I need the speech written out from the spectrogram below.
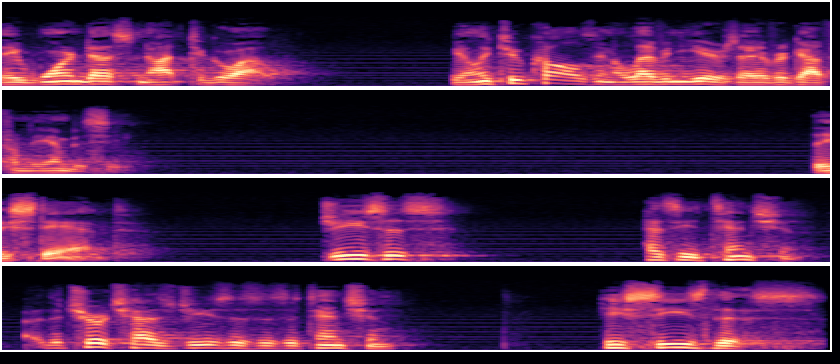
They warned us not to go out. The only two calls in 11 years I ever got from the embassy. They stand. Jesus has the attention. The church has Jesus' attention. He sees this.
